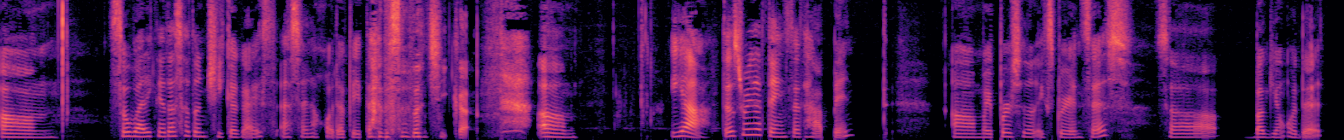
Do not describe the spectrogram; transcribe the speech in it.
um so balik na sa tong chika guys. Asan ako napitado sa tong chika. Um yeah, those were the things that happened. Uh, my personal experiences sa Bagyong Odette.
